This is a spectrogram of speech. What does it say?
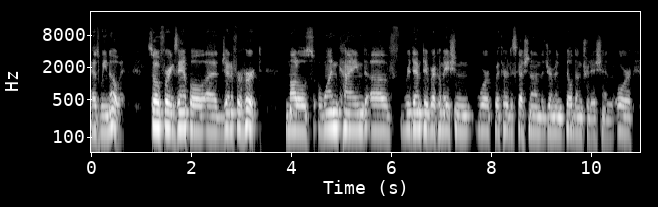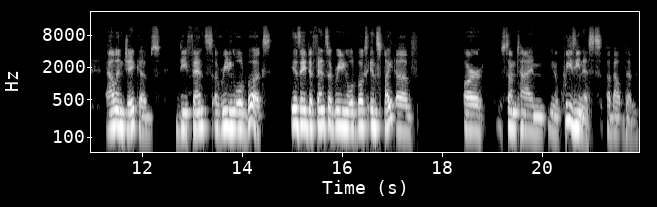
as we know it. So, for example, uh, Jennifer Herdt models one kind of redemptive reclamation work with her discussion on the German Bildung tradition, or Alan Jacobs' defense of reading old books is a defense of reading old books in spite of our sometime you know queasiness about them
